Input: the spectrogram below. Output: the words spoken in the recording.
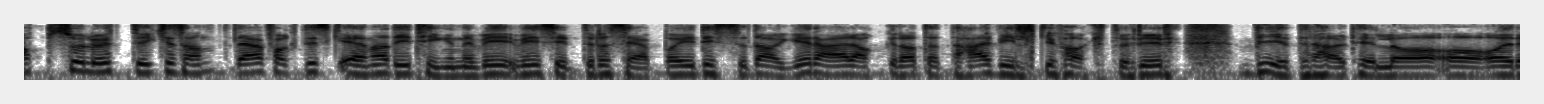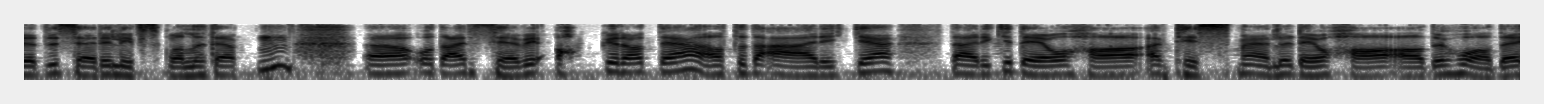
Absolutt. ikke sant? Det er faktisk en av de tingene vi, vi sitter og ser på i disse dager. er akkurat dette her, Hvilke faktorer bidrar til å, å, å redusere livskvaliteten? Uh, og Der ser vi akkurat det. At det er, ikke, det er ikke det å ha autisme eller det å ha ADHD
